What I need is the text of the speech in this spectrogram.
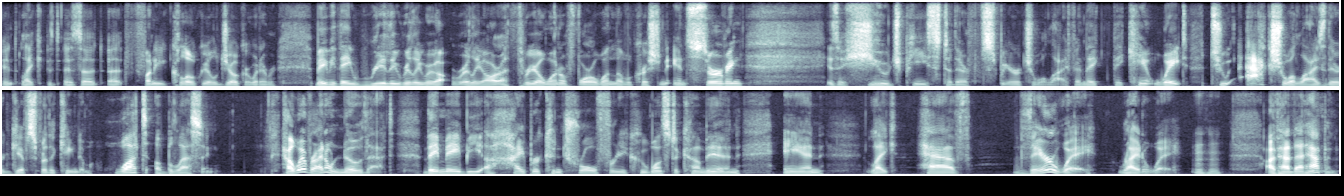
in like as a, a funny colloquial joke or whatever. Maybe they really, really, really are a 301 or 401 level Christian, and serving is a huge piece to their spiritual life, and they, they can't wait to actualize their gifts for the kingdom. What a blessing. However, I don't know that. They may be a hyper control freak who wants to come in and like have their way right away. Mhm. I've had that happen.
